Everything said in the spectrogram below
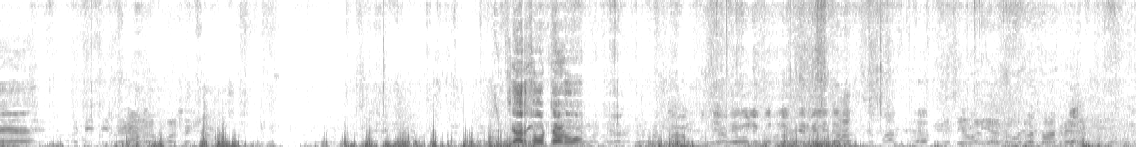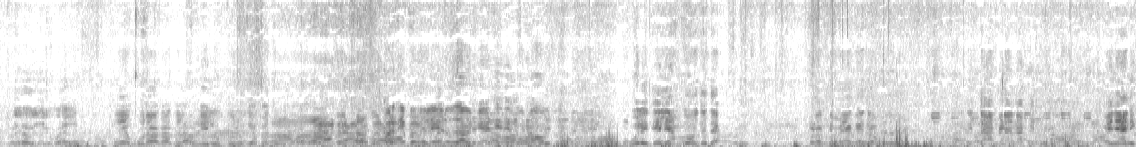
ને ચારસો અઠ્ઠાણું. બોલી થેલી આમ જો દાદા. થોડાક તમે આગળ જાઓ ટાંકણા નાખી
